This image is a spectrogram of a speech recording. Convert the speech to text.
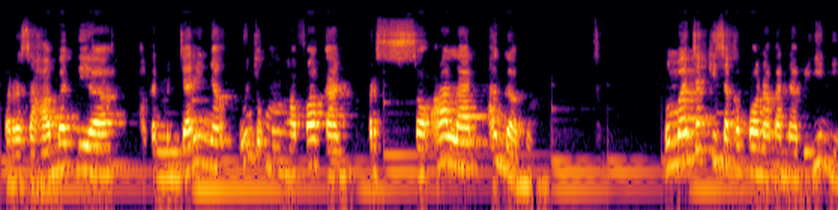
para sahabat dia akan mencarinya untuk menghafalkan persoalan agama. Membaca kisah keponakan Nabi ini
